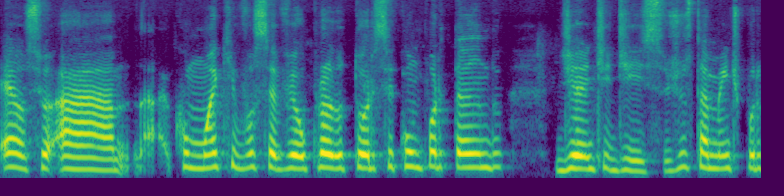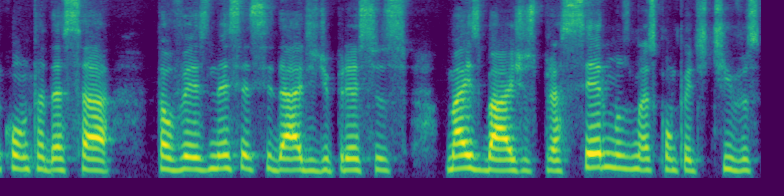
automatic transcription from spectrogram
Elcio, a, como é que você vê o produtor se comportando diante disso? Justamente por conta dessa talvez necessidade de preços mais baixos para sermos mais competitivos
